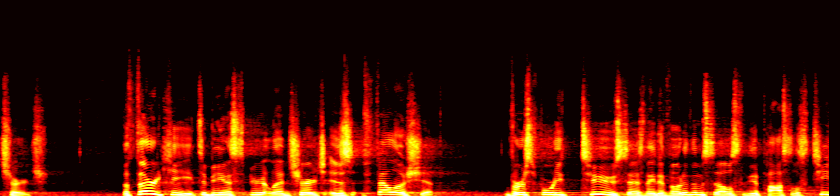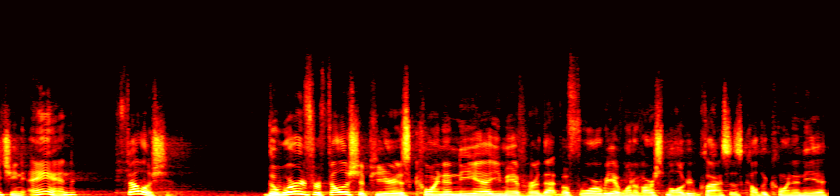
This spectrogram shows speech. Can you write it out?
church. The third key to being a spirit led church is fellowship. Verse 42 says they devoted themselves to the apostles' teaching and fellowship. The word for fellowship here is koinonia. You may have heard that before. We have one of our small group classes called the koinonia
